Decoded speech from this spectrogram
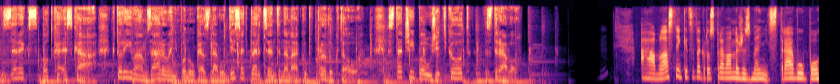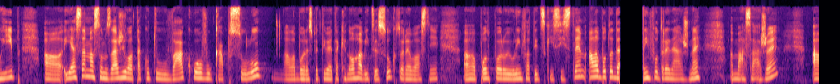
zerex.sk, ktorý vám zároveň ponúka zľavu 10% na nákup produktov. Stačí použiť kód ZDRAVO. A vlastne, keď sa tak rozprávame, že zmeniť stravu, pohyb, ja sama som zažila takú tú vákuovú kapsulu, alebo respektíve také nohavice sú, ktoré vlastne podporujú lymfatický systém, alebo teda lymfodrenážne masáže. A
